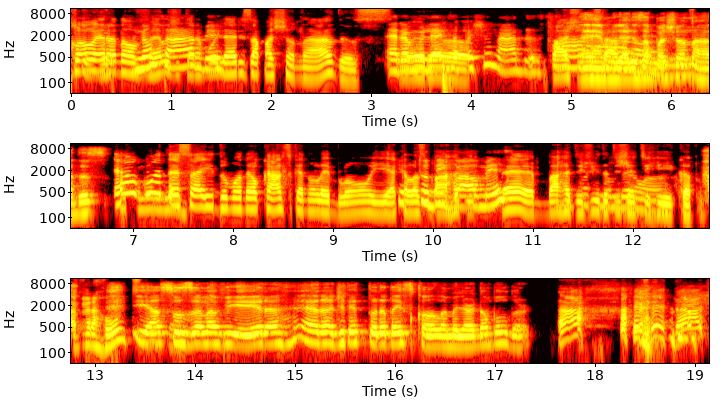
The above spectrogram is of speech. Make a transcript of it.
Qual era a novela? Era. Mulheres Apaixonadas? Era Ou Mulheres Apaixonadas. Baixo É? Mulheres Apaixonadas. É alguma dessa aí do Manuel Carlos que é no Leblon e aquelas tudo barras igual de, mesmo? É, barra de vida de gente rica. A Vera Holt? E a Suzana Vieira era a diretora da escola, melhor Dumbledore. Ah, é verdade.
